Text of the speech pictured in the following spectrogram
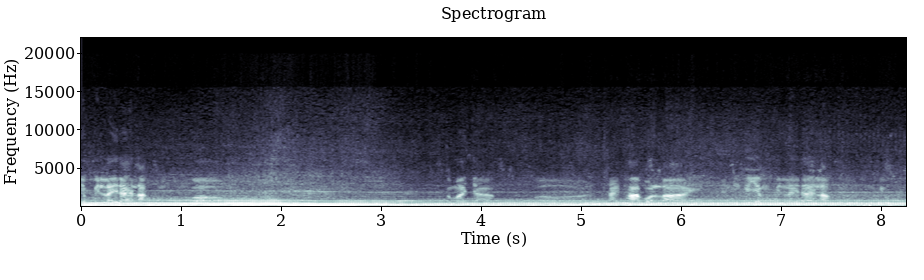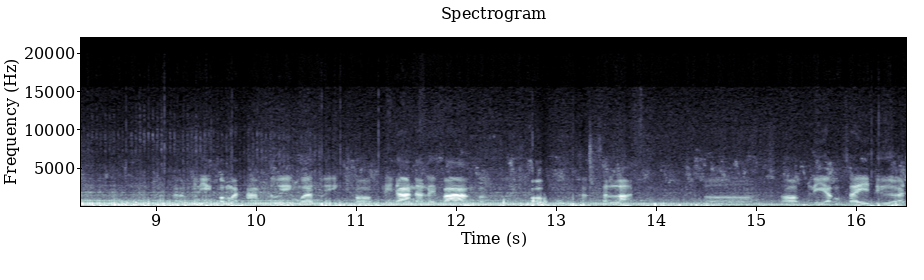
ยังเป็นรายได้หลักของผมก็ ก็มาจากถ่ายภาพออนไลน์อันนี้ก็ยังเป็นรายได้หลักอยู่แล้วทีนี้ก็มาถามตัวเองว่าตัวเองชอบในด้านอะไรบ้าง ก็ชอบปลูกผักสลัดออชอบเลี้ยงไส้เดือน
